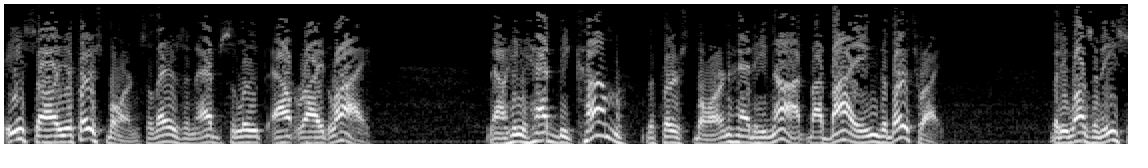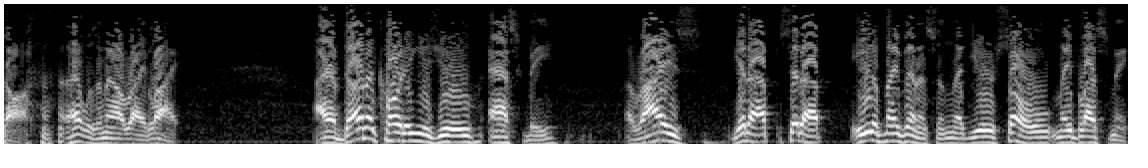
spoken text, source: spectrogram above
Esau, your firstborn. So there's an absolute outright lie. Now, he had become the firstborn, had he not, by buying the birthright. But he wasn't Esau. that was an outright lie. I have done according as you asked me. Arise, get up, sit up, Eat of my venison, that your soul may bless me.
